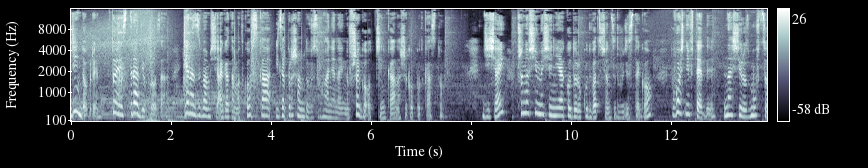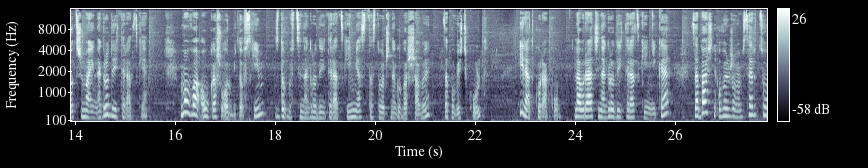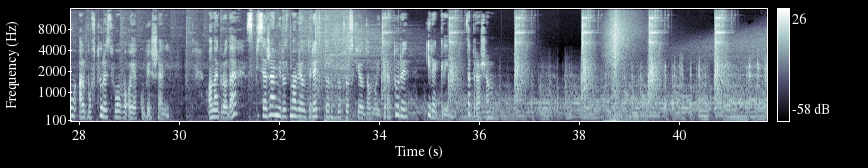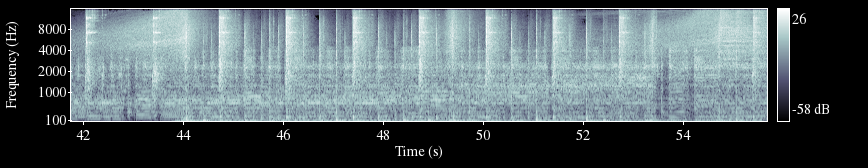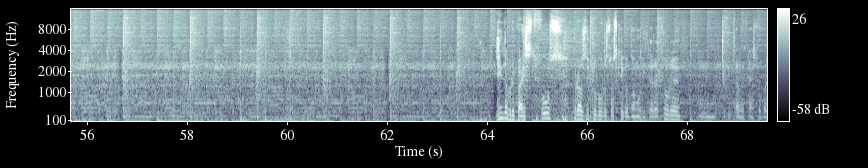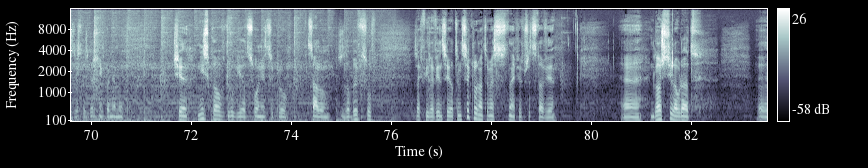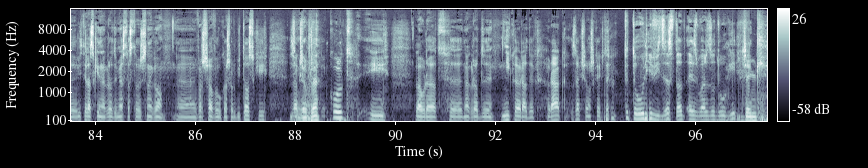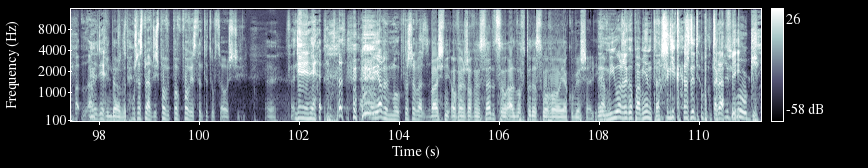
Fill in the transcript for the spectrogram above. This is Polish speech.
Dzień dobry, to jest Radio Proza. Ja nazywam się Agata Matkowska i zapraszam do wysłuchania najnowszego odcinka naszego podcastu. Dzisiaj przenosimy się niejako do roku 2020, bo właśnie wtedy nasi rozmówcy otrzymali nagrody literackie. Mowa o Łukaszu Orbitowskim, zdobywcy Nagrody Literackiej Miasta Stołecznego Warszawy za powieść Kult i Radku Raku, laureacie Nagrody Literackiej Nike za baśń o wężowym sercu albo wtóre słowo o Jakubie Szeli. O nagrodach z pisarzami rozmawiał dyrektor Wrocławskiego Domu Literatury Irek Green. Zapraszam. Dzień dobry Państwu z prozy Klubu Wrocławskiego Domu Literatury. Mm, Witamy Państwa bardzo serdecznie. Kłaniamy się nisko w drugiej odsłonie cyklu Salon Zdobywców. Za chwilę więcej o tym cyklu, natomiast najpierw przedstawię e, gości. Laureat e, Literackiej Nagrody Miasta Stołecznego e, Warszawy Łukasz Orbitowski. Dzień dobry. Kult i laureat e, nagrody Nike Radek Rak za książkę, której tytułu nie widzę, stąd jest bardzo długi. Dzięki. Ale nie, Dzień dobry. muszę sprawdzić, Powie, po, powiedz ten tytuł w całości. E, Nie, nie, nie. Tak, ja bym mógł, proszę bardzo. Baśń o wężowym sercu albo wtóre słowo o Jakubie Szeli. E, Miło, że go pamiętasz. Nie każdy to Taki potrafi. długi.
